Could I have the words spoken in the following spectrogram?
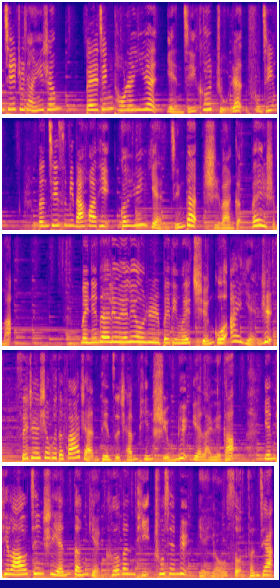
本期主讲医生，北京同仁医院眼疾科主任付晶。本期思密达话题：关于眼睛的十万个为什么。每年的六月六日被定为全国爱眼日。随着社会的发展，电子产品使用率越来越高，眼疲劳、近视眼等眼科问题出现率也有所增加。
